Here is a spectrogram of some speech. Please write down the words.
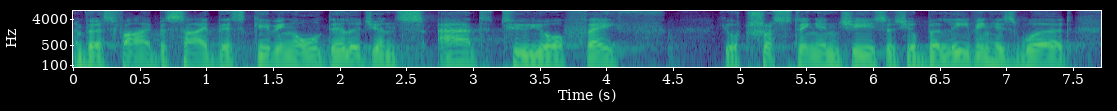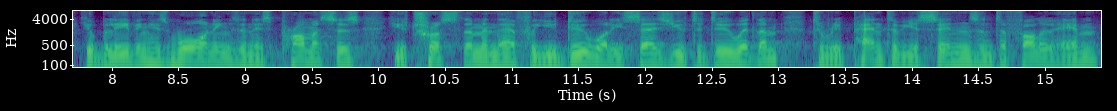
in verse 5, beside this, giving all diligence, add to your faith. You're trusting in Jesus. You're believing His word. You're believing His warnings and His promises. You trust them, and therefore you do what He says you to do with them to repent of your sins and to follow Him.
